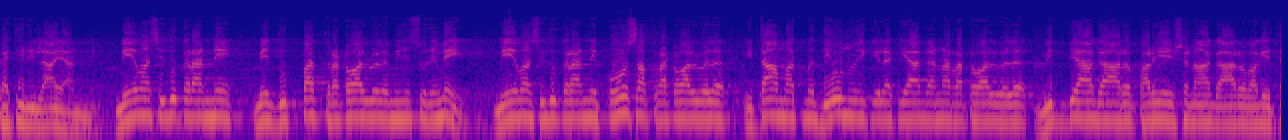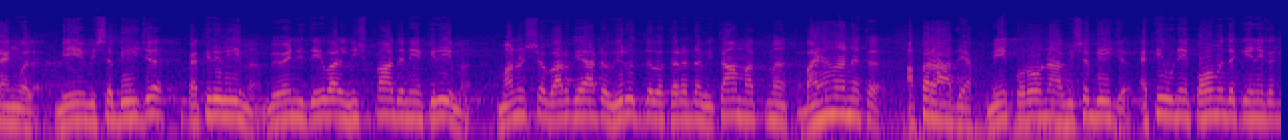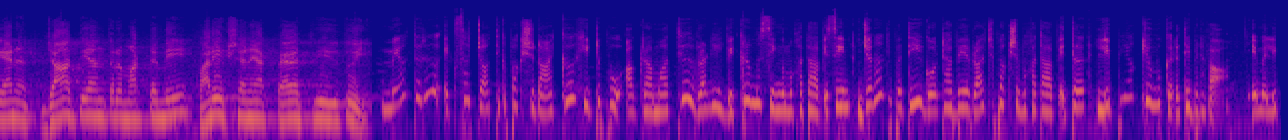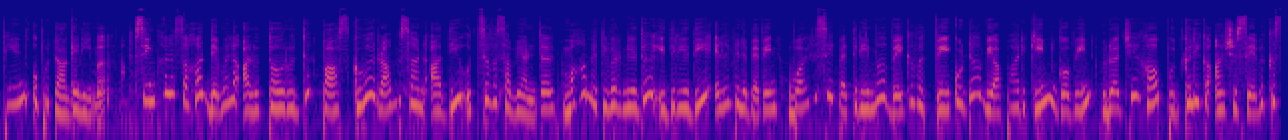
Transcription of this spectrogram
පැතිරිලා යන්නේ. මේවා සිදු කරන්නේ මේ දුප්පත් රටවල් වල මිනිස්සු නෙමෙයි. මේවා සිදු කරන්නේ පොහොසත් රටවල් වල ඉතාමත්ම දියුණුයි කියලා කියා ගන්න රටවල් වල විද්‍යාගාර පර්යේෂණාගාර වගේ තැන්වල. මේ විස බීජ පැතිරවීම මෙවැනි දේවල් නිෂ්පාදනය කිරීම මනුෂ්‍ය වර්ගයාට විරුද්ධව කරන විතාමත්ම භයානක අපරාධයක් මේ කොරෝනා විෂබීජ ඇති වුණේ කොහොමද කියන එක ගැන ජාත්‍යන්තර මට්ටමේ පරීක්ෂණයක් පැවැත්විය යුතුයි. මේ අතර එක්සත් ජාතික පක්ෂ නායක හිටපු අග්‍රාමාත්‍ය රනිල් වික්‍රමසිංහ මහතා විසින් ජනාධිපති ගෝඨාභය රාජපක්ෂ මහතා වෙත ලිපියක් යොමු කර තිබෙනවා. එම ලිපියෙන් උපුටා ගැනීම. සිංහල සහ දෙමළ අලුත් අවුරුද්ද පාස්කුව රාමසාන් ආදී උත්සව සමයන්ට මහා මැතිවරණයද ඉදිරියේදී එළඹෙන බැවින් වෛරසය පැතිරීම වේගවත් වී කුඩා ව්‍යාපාරිකින් ගොවින් රජය හා පුද්ගලික අංශ සේවක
